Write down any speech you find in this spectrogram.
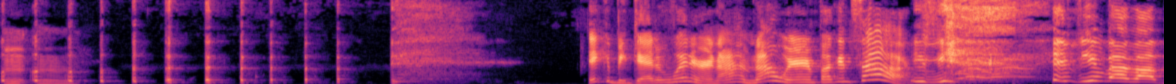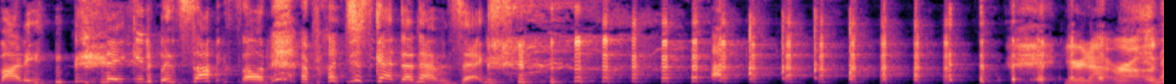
Mm-mm. It could be dead of winter and I am not wearing fucking socks. If you, if you find my body naked with socks on, I probably just got done having sex. You're not wrong.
